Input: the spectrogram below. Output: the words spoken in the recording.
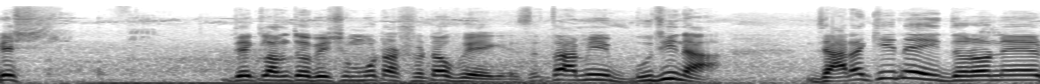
বেশ দেখলাম তো বেশি মোটা সোটা হয়ে গেছে। তো আমি বুঝি না, যারা কিনা এই ধরনের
